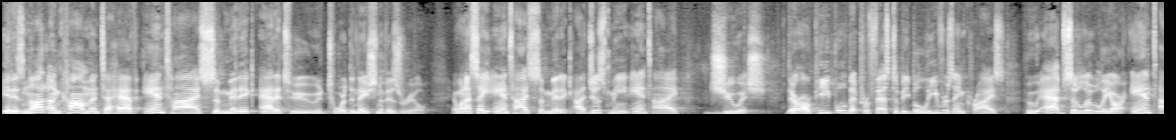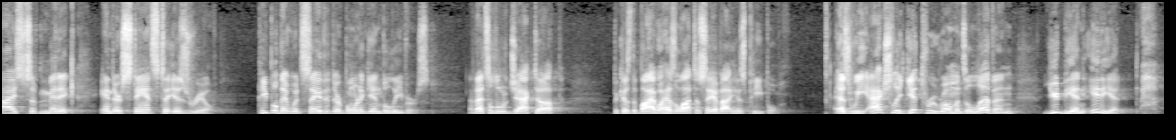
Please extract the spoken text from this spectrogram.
it is not uncommon to have anti Semitic attitude toward the nation of Israel. And when I say anti Semitic, I just mean anti Jewish. There are people that profess to be believers in Christ who absolutely are anti Semitic in their stance to Israel. People that would say that they're born again believers. Now, that's a little jacked up because the Bible has a lot to say about his people. As we actually get through Romans 11, you'd be an idiot.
